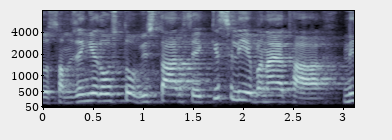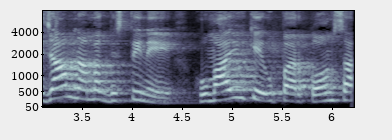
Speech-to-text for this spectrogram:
तो समझेंगे दोस्तों, विस्तार से किस लिए बनाया था? निज़ाम नामक भिस्ती ने हुमायूं के ऊपर कौन सा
